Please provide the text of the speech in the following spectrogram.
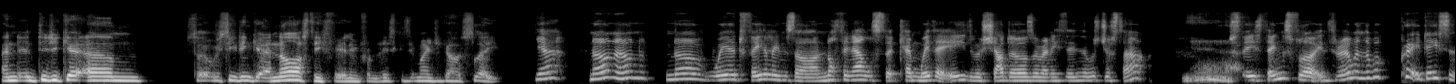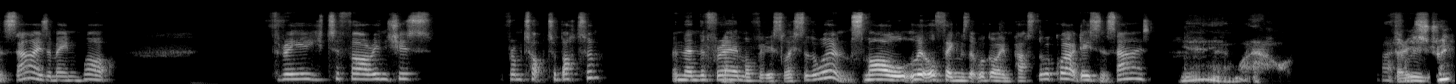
And, and did you get um? So obviously you didn't get a nasty feeling from this because it made you go to sleep. Yeah. No, no, no, no weird feelings or nothing else that came with it, either shadows or anything. There was just that. Yeah. Just these things floating through, and they were pretty decent size. I mean, what? Three to four inches from top to bottom. And then the frame, obviously. So there weren't small little things that were going past. They were quite decent size. Yeah. Wow. That's Very strange.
